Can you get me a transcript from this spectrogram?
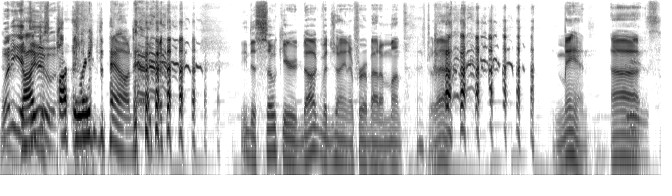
What do you Dog do? just populated the pound. Need to soak your dog vagina for about a month after that. Man. Uh, Jeez.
